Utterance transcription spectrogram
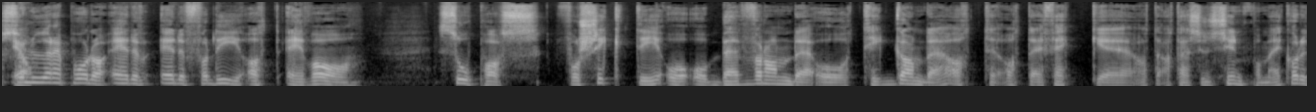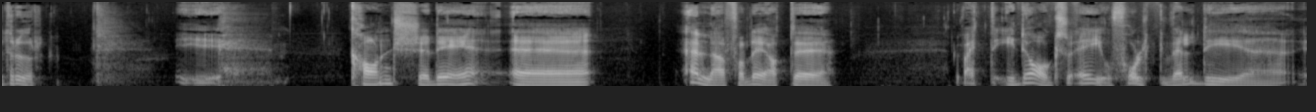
Så Ja. lurer jeg på, da, er det, er det fordi at jeg var såpass forsiktig og, og bevrende og tiggende at, at jeg fikk eh, At, at jeg syntes synd på meg? Hva du tror Kanskje det, eh, eller fordi at eh, du veit, i dag så er jo folk veldig eh,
